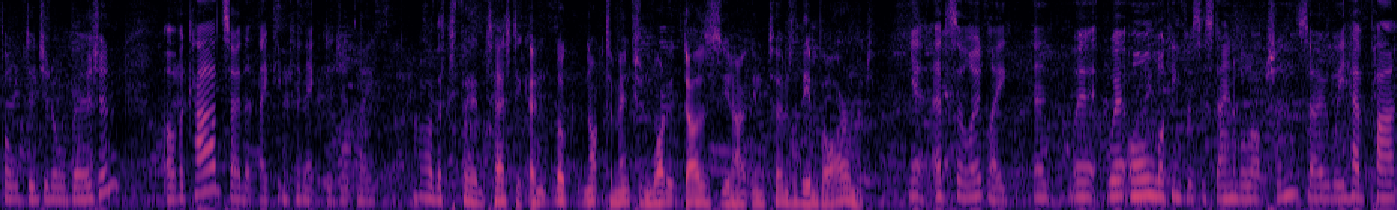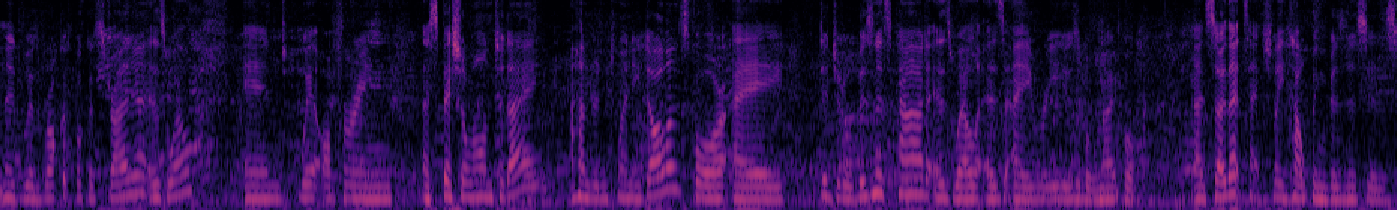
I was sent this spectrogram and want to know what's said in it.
full digital version of a card so that they can connect digitally. Oh, that's fantastic. And look, not to mention what it does, you know, in terms of the environment. Yeah, absolutely. Uh, we're, we're all looking for sustainable options, so we have partnered with Rocketbook Australia as well, and we're offering a special on today $120 for a digital business card as well as a reusable notebook. Uh, so that's actually helping businesses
